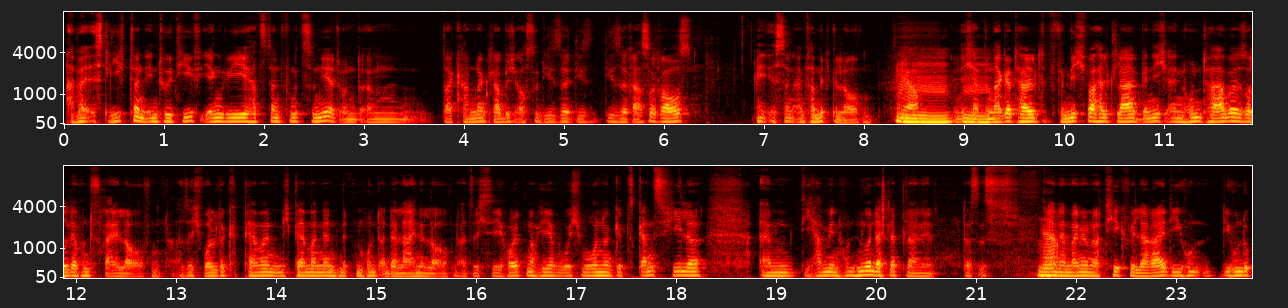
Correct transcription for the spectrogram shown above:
Aber es lief dann intuitiv, irgendwie hat es dann funktioniert. Und ähm, da kam dann, glaube ich, auch so diese, diese, diese Rasse raus er ist dann einfach mitgelaufen. Ja. Und ich habe mhm. Nugget halt, für mich war halt klar, wenn ich einen Hund habe, soll der Hund frei laufen. Also ich wollte permanent, nicht permanent mit dem Hund an der Leine laufen. Also ich sehe heute noch hier, wo ich wohne, gibt es ganz viele, ähm, die haben den Hund nur in der Schleppleine. Das ist ja. meiner Meinung nach Tierquälerei. Die, Hunde, die Hunde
